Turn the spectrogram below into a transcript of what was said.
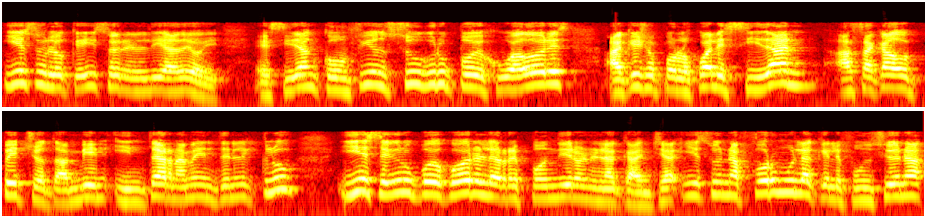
Y eso es lo que hizo en el día de hoy. Eh, Zidane confió en su grupo de jugadores, aquellos por los cuales Zidane ha sacado pecho también internamente en el club, y ese grupo de jugadores le respondieron en la cancha. Y es una fórmula que le funciona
